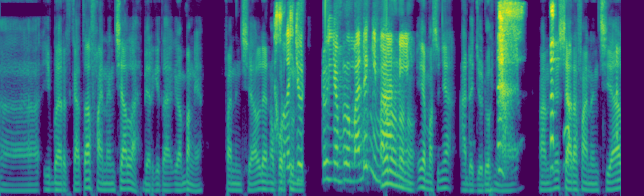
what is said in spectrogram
eh ibarat kata financial lah biar kita gampang ya. Financial dan kalau opportunity. jodohnya belum ada No, gimana no, no, nih no. Iya, maksudnya ada jodohnya. maksudnya secara financial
